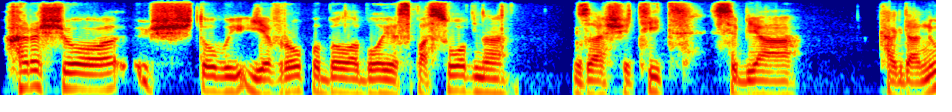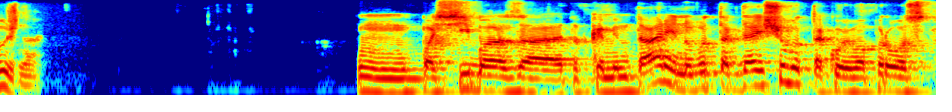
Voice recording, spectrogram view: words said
хорошо, чтобы Европа была более способна защитить себя, когда нужно. Спасибо за этот комментарий. Ну вот тогда еще вот такой вопрос.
